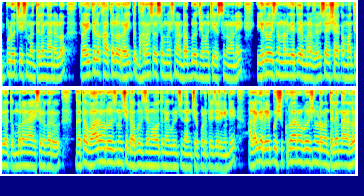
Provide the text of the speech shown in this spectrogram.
ఇప్పుడు వచ్చేసి మన తెలంగాణలో రైతుల ఖాతాలో రైతు భరోసా సంబంధించిన డబ్బులు జమ చేస్తున్నామని ఈ రోజున మనకైతే మన వ్యవసాయ శాఖ మంత్రిగా తుమ్మల నాగేశ్వర గారు గత వారం రోజు నుంచి డబ్బులు జమ అవుతున్నాయి గురించి దాన్ని చెప్పడం జరిగింది. అలాగే రేపు శుక్రవారం రోజున కూడా మన తెలంగాణలో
